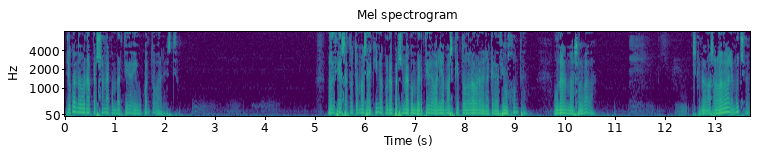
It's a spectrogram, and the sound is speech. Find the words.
Yo cuando veo una persona convertida digo, ¿cuánto vale esto? ¿No decía Santo Tomás de Aquino que una persona convertida valía más que toda la obra de la creación junta? un alma salvada. Es que un alma salvada vale mucho. ¿eh?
